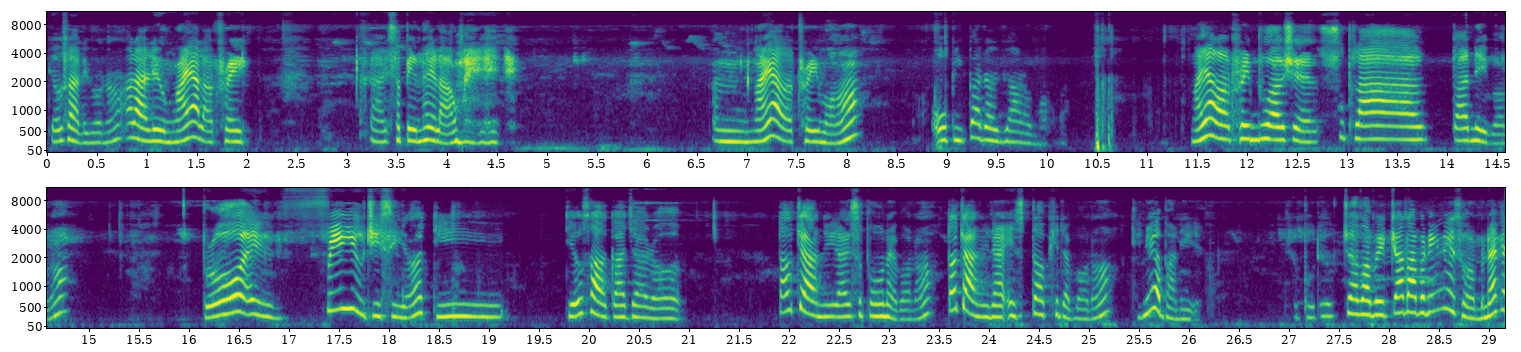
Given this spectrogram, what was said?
ဒီဥစ္စာလေးပေါ့နော်အဲ့ဒါလေးကို900လောက် train ဒါစပင်လှည့်လာအောင်မယ်အမ်900လောက် train ပေါ့နော် OP ပတ်တော့ရတော့မှာပါ900လောက် train ပြီးတော့ရှင် supply ကနေပေါ့နော် bro အဲ့ free UGC ရဒီဒီဥစ္စာကကြတော့တောက်ကြနေတိုင်း spawn နေပေါ့နော်တောက်ကြနေတိုင်း install ဖြစ်တယ်ပေါ့နော်ဒီနေ့ကဘာနေ့လဲဒီဘုဒ္ဓကြာတာပဲကြာတာပဲနေ့ဆိုတော့မနေ့က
